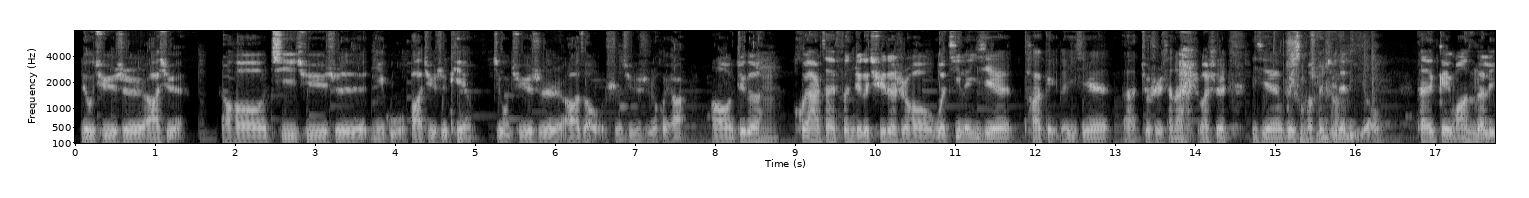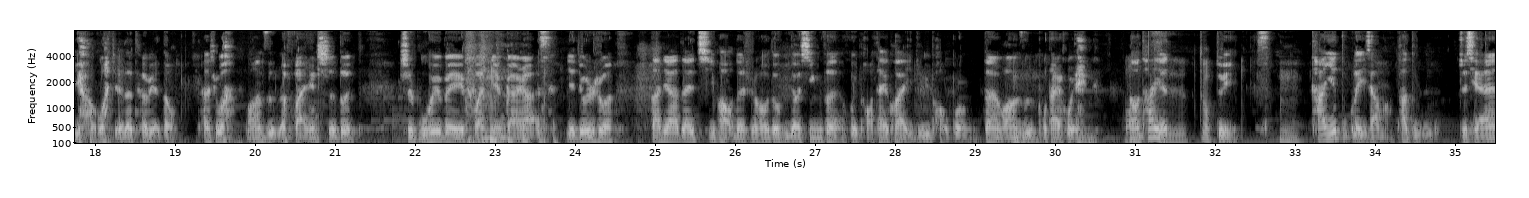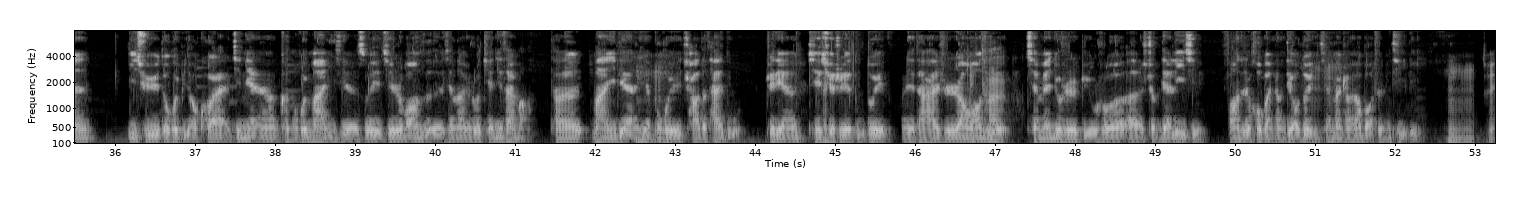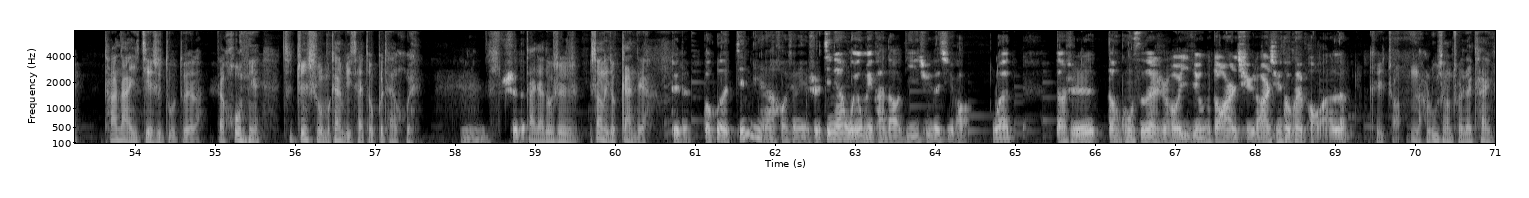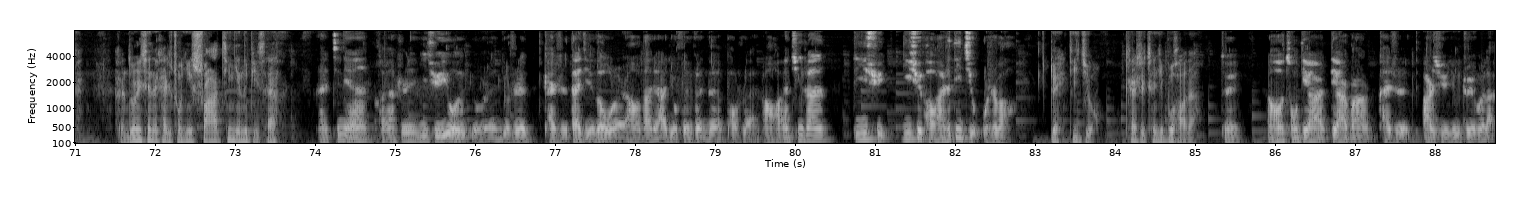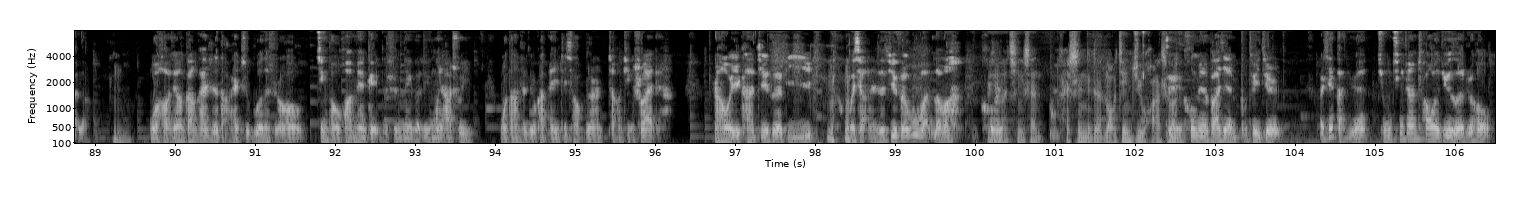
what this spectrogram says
六区是阿雪，然后七区是尼古，八区是 King，九区是阿走，十区是灰二。哦，这个灰二在分这个区的时候，我记了一些他给的一些呃，就是相当于说是一些为什么分区的理由。他给王子的理由，我觉得特别逗。他说王子的反应迟钝，是不会被环境感染的。也就是说，大家在起跑的时候都比较兴奋，会跑太快以至于跑崩，但王子不太会。然后他也对，嗯，他也赌了一下嘛，他赌之前一区都会比较快，今年可能会慢一些，所以其实王子相当于说田忌赛马，他慢一点也不会差的太多。这点也确实也赌对了，而且他还是让王子前面就是比如说呃省点力气，防止后半程掉队，前半程要保存体力。嗯嗯，对他那一届是赌对了，但后面就正式我们看比赛都不太会。嗯，是的，大家都是上来就干的呀。对的，包括今年好像也是，今年我又没看到第一区的起跑。我当时到公司的时候已经到二区了，二区都快跑完了。可以找拿录像出来再看一看。很多人现在开始重新刷今年的比赛了。哎，今年好像是一区又有人就是开始带节奏了，然后大家就纷纷的跑出来。然后好像青山第一区第一区跑完是第九是吧？对，第九开始成绩不好的。对。然后从第二第二棒开始，二区就追回来了。嗯，我好像刚开始打开直播的时候，镜头画面给的是那个铃木牙吹，我当时就看，哎，这小哥长得挺帅呀。然后我一看居泽第一，我想着是居泽不稳了吗？后面青山还是那个老奸巨猾是吧？对，后面发现不对劲儿，而且感觉从青山超了居泽之后，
